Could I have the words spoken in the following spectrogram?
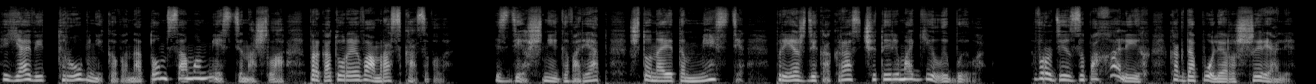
Я ведь Трубникова на том самом месте нашла, про которое вам рассказывала. Здешние говорят, что на этом месте прежде как раз четыре могилы было. Вроде запахали их, когда поле расширяли.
